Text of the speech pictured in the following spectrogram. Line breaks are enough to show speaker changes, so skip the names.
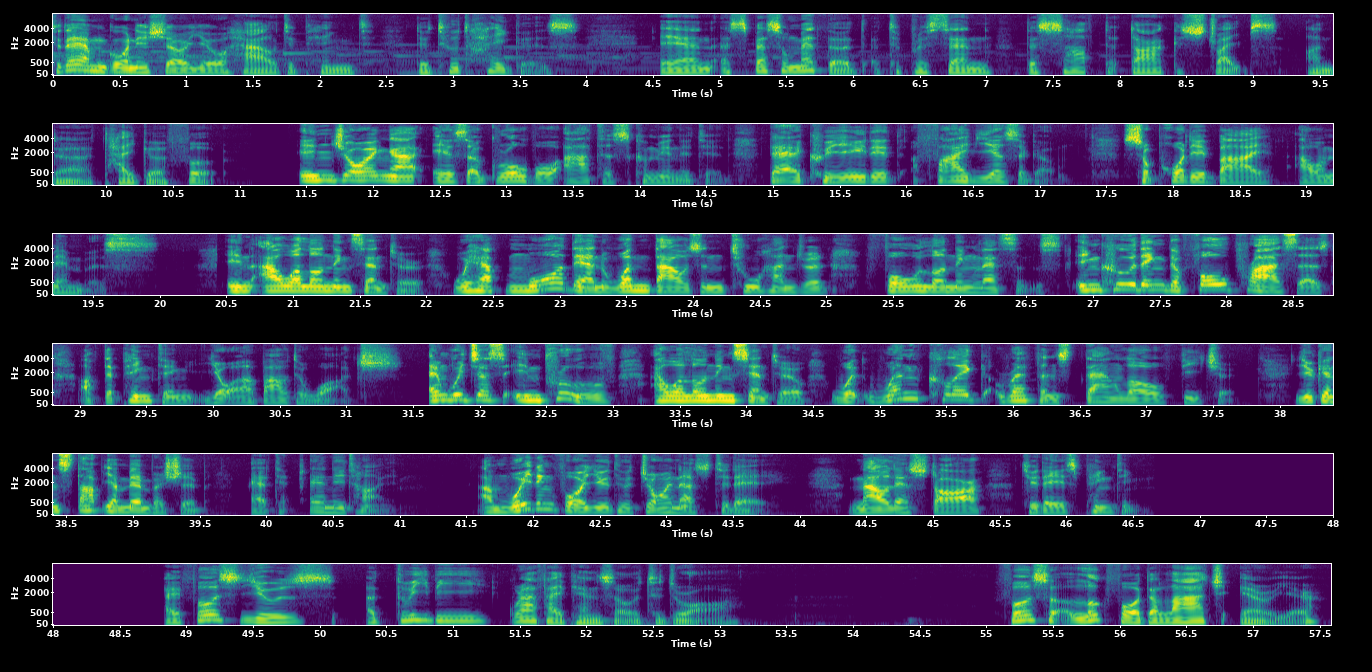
Today I'm going to show you how to paint the two tigers and a special method to present the soft dark stripes on the tiger fur. Enjoying Art is a global artist community that I created five years ago, supported by our members. In our learning center, we have more than 1,200 full learning lessons, including the full process of the painting you're about to watch. And we just improve our learning center with one-click reference download feature. You can stop your membership at any time. I'm waiting for you to join us today. Now let's start today's painting. I first use a 3B graphite pencil to draw. First, look for the large area,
